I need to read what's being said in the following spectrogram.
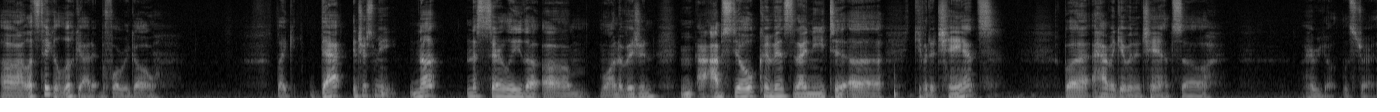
Uh, let's take a look at it before we go. Like that interests me, not necessarily the um WandaVision. I'm still convinced that I need to uh give it a chance, but I haven't given it a chance, so here we go. Let's try it.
